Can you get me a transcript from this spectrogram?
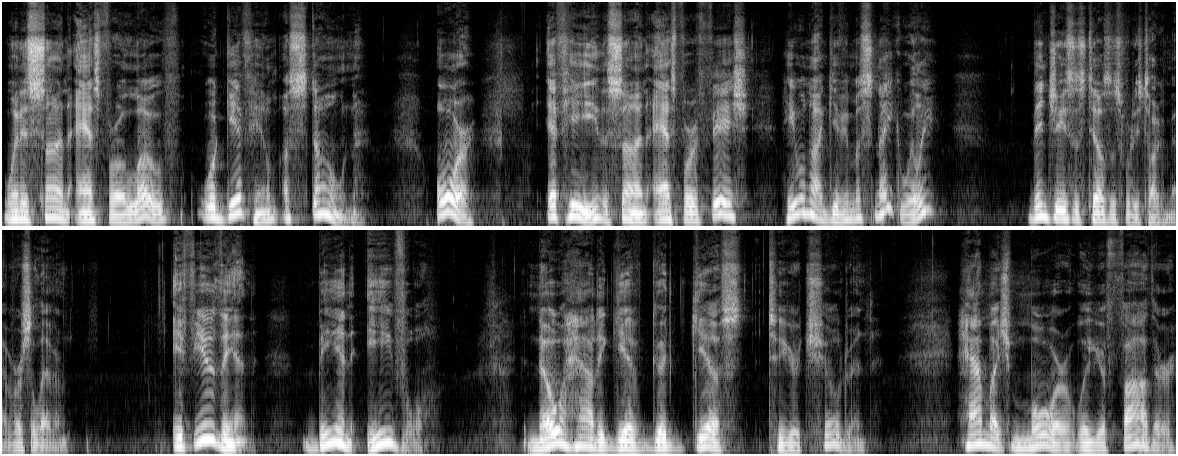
when his son asks for a loaf, will give him a stone? Or if he, the son, asks for a fish, he will not give him a snake, will he? Then Jesus tells us what he's talking about. Verse 11. If you then, being evil, know how to give good gifts to your children, how much more will your Father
